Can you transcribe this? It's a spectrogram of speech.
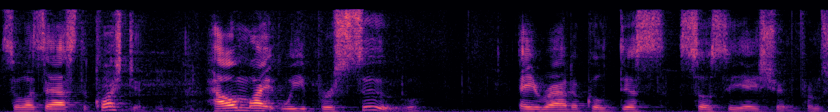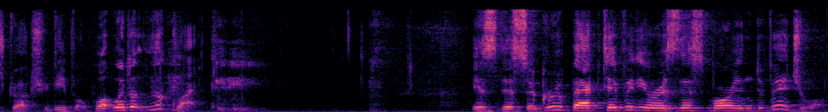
So let's ask the question how might we pursue a radical dissociation from structured evil. What would it look like? Is this a group activity or is this more individual?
